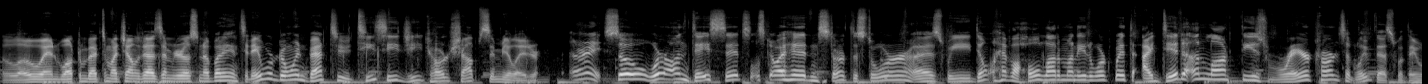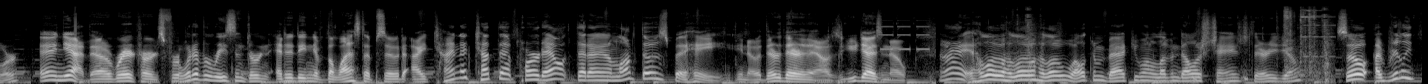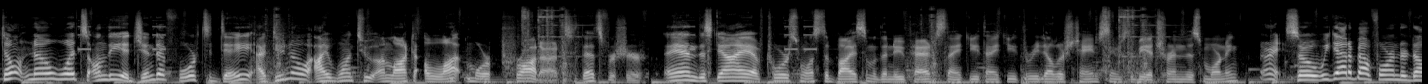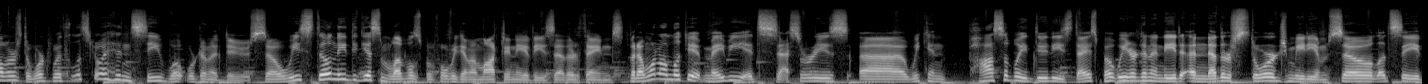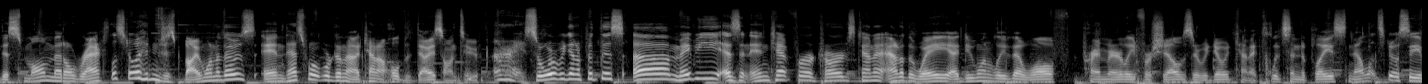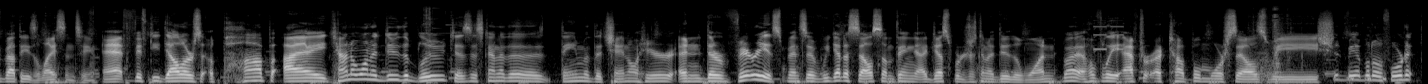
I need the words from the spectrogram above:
Hello and welcome back to my channel guys, I'm your host Nobody, and today we're going back to TCG Card Shop Simulator. Alright, so we're on day 6, let's go ahead and start the store as we don't have a whole lot of money to work with. I did unlock these rare cards, I believe that's what they were. And yeah, the rare cards, for whatever reason during editing of the last episode, I kind of cut that part out that I unlocked those, but hey, you know, they're there now, so you guys know. Alright, hello, hello, hello, welcome back, you want $11 change, there you go. So, I really don't know what's on the agenda for today. I do know I want to unlock a lot more product, that's for sure. And this guy, of course, wants to buy some of the new packs. Thank you, thank you. $3 change seems to be a trend this morning. Alright, so we got about $400 to work with. Let's go ahead and see what we're gonna do. So we still need to get some levels before we can unlock any of these other things. But I want to look at maybe accessories. Uh, we can possibly do these dice, but we are going to need another storage medium. So let's see, the small metal rack. Let's go ahead and just buy one of those, and that's what we're going to kind of hold the dice onto. All right, so where are we going to put this? Uh, maybe as an end cap for our cards, kind of out of the way. I do want to leave that wall primarily for shelves. There we go. It kind of clicks into place. Now let's go see about these licensing. At $50 a pop, I kind of want to do the blue, because it's kind of the theme of the channel here, and they're very expensive. We got to sell something. I guess we're just going to do the one, but hopefully after a couple more sales, we should be able to afford it.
